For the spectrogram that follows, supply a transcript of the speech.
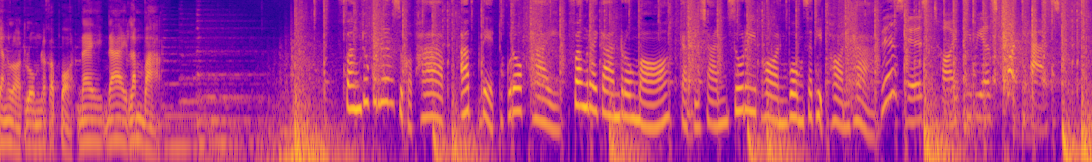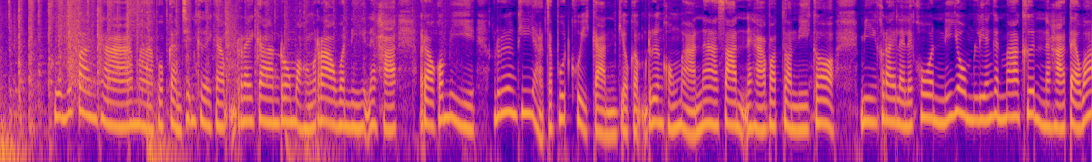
ยังหลอดลมแล้วก็ปอดได้ได้ลำบาก ฟังทุกเรื่องสุขภาพ อัปเดตททุกโรคภัย ฟังรายการโรงหมอ กับดิฉัน สุรีพรวงศิตพรค่ะ This is Thai PBS podcast. คุณผู้ฟังคะมาพบกันเช่นเคยกับ รายการโรงหมอของเราวันนี้นะคะ เราก็มีเรื่องที่อยากจะพูดคุยกัน เกี่ยวกับเรื่องของหมาหน้าสั้นนะคะเพราะตอนนี้ก็มีใครหลายๆคนนิยมเลี้ยงกันมากขึ้นนะคะ แต่ว่า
